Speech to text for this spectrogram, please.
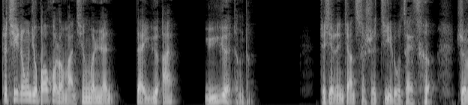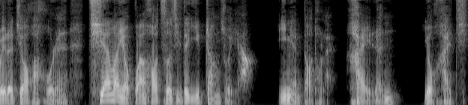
这其中就包括了晚清文人戴玉安、于越等等。这些人将此事记录在册，只为了教化后人，千万要管好自己的一张嘴呀，一面到头来害人又害己。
